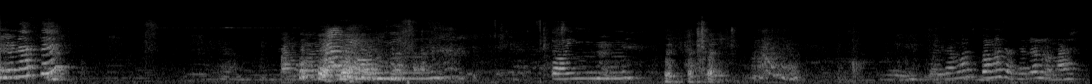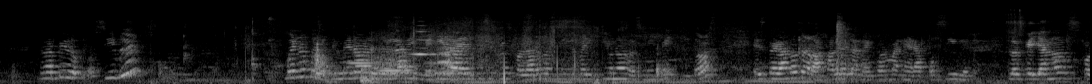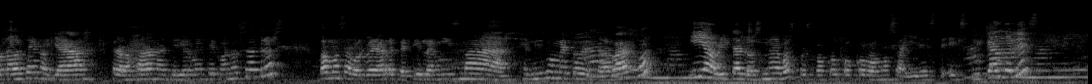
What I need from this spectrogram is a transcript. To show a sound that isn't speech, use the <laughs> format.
desayunaste? Pues vamos, vamos a hacerlo lo más rápido posible. Bueno, pues primero les doy la bienvenida a este ciclo escolar 2021-2022, esperando trabajar de la mejor manera posible. Los que ya nos conocen o ya trabajaron anteriormente con nosotros, vamos a volver a repetir la misma, el mismo método de trabajo y ahorita los nuevos pues poco a poco vamos a ir este, explicándoles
